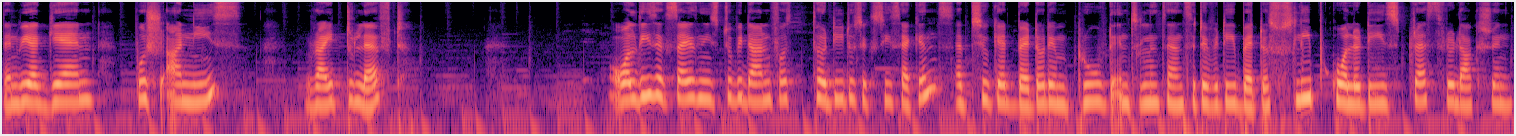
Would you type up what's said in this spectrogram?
Then we again push our knees right to left. All these exercises needs to be done for 30 to 60 seconds. Helps you get better improved insulin sensitivity, better sleep quality, stress reduction,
